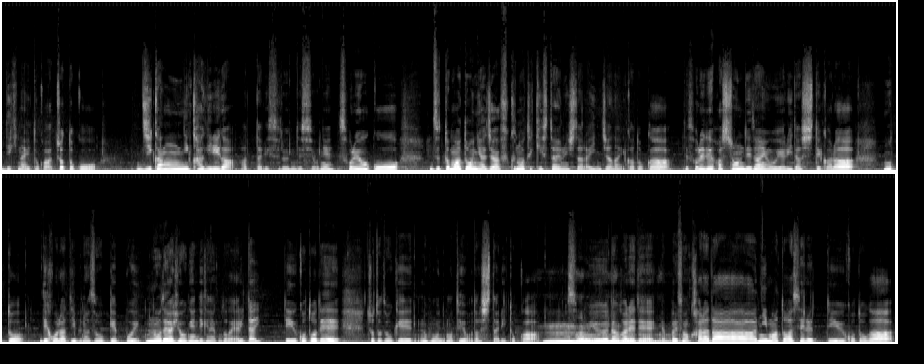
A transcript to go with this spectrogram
できないとかちょっとこう時間に限りがあったりするんですよね。それをこうずっとまとうにはじゃあ服のテキスタイルにしたらいいんじゃないかとかでそれでファッションデザインをやりだしてからもっとデコラティブな造形っぽい布では表現できないことがやりたいっていうことでちょっと造形の方にも手を出したりとかうんそういう流れでやっぱりその体にまとわせるっていうことが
